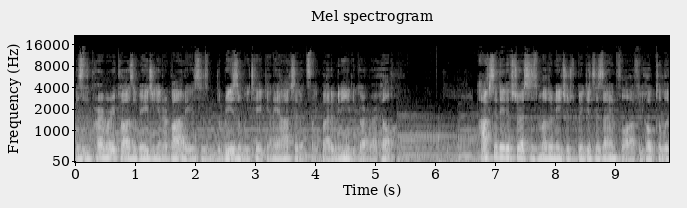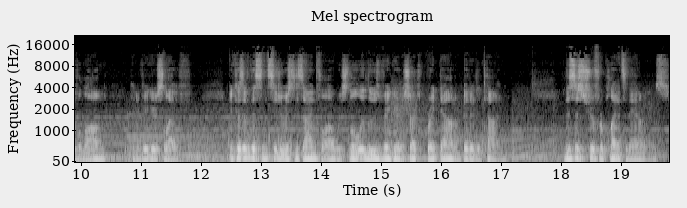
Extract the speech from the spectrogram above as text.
This is the primary cause of aging in our bodies and the reason we take antioxidants like vitamin E to guard our health. Oxidative stress is Mother Nature's biggest design flaw if you hope to live a long and vigorous life. Because of this insidious design flaw, we slowly lose vigor and start to break down a bit at a time. This is true for plants and animals.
